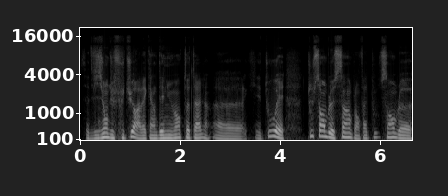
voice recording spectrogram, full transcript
cette vision du futur avec un dénuement total, qui est tout et tout semble simple en fait, tout semble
